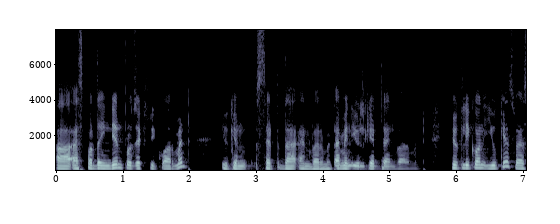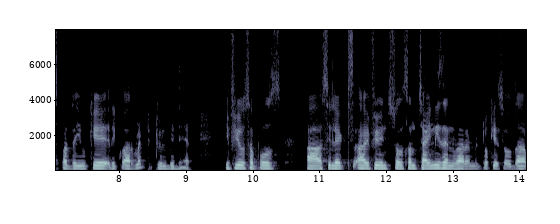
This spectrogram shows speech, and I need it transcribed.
uh, as per the Indian project requirement you can set the environment. I mean you will get the environment. If you click on UK so as per the UK requirement it will be there. If you suppose uh, select uh, if you install some Chinese environment okay so the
